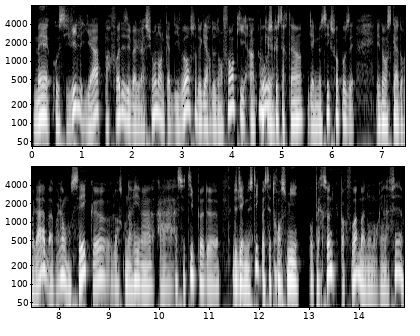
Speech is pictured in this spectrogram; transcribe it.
mais au civil, il y a parfois des évaluations dans le cas de divorce ou de garde d'enfants qui imposent que certains diagnostics soient posés. Et dans ce cadre-là, bah voilà, on sait que lorsqu'on arrive à, ce type de, diagnostic, bah, c'est transmis aux personnes qui parfois bah, n'en ont rien à faire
